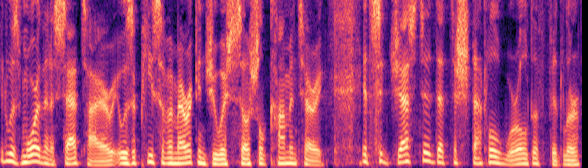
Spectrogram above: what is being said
It was more than a satire, it was a piece of American Jewish social commentary. It suggested that the shtetl world of Fiddler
